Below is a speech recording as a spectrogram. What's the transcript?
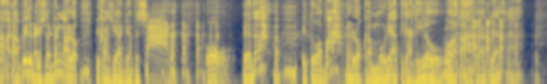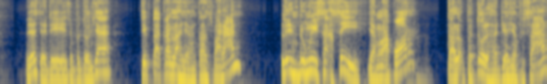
Tapi lebih senang kalau dikasih hadiah besar. Oh ya toh? itu apa? Logam mulia 3 kilo. Wah luar biasa. Ya jadi sebetulnya ciptakanlah yang transparan, lindungi saksi yang lapor. Kalau betul hadiahnya besar,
